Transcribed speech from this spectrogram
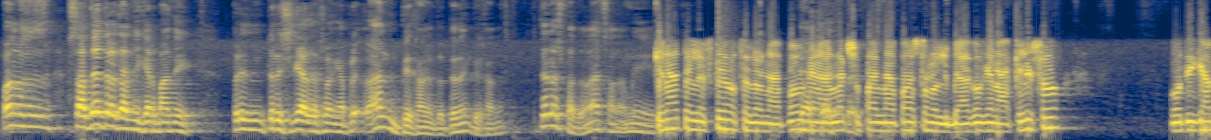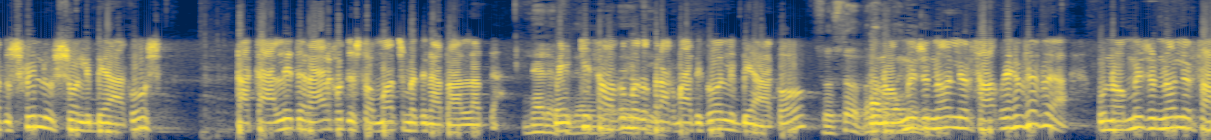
Πάνω στα, στα δέντρα ήταν οι Γερμανοί πριν 3.000 χρόνια. Πριν, αν υπήρχαν τότε, δεν υπήρχαν. Τέλος πάντων, άτσα να μην... Και ένα τελευταίο θέλω να πω Ναι, για να πες, αλλάξω πες. πάλι να πάω στον Ολυμπιακό και να κλείσω. Ότι για τους φίλους Ολυμπιακούς τα καλύτερα έρχονται στο μάτσο με την Αταλάντα. Ναι, ρε, φίλε, Εκεί θα ναι, δούμε εκεί. τον πραγματικό Ολυμπιακό. Σωστό, Που μπράβο. νομίζουν Βαγγέλη. όλοι ότι θα. Ε, βέβαια. Που νομίζουν όλοι ότι θα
